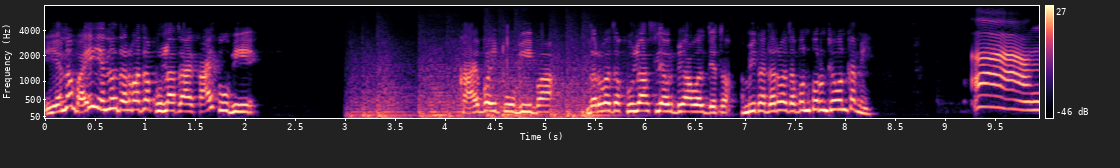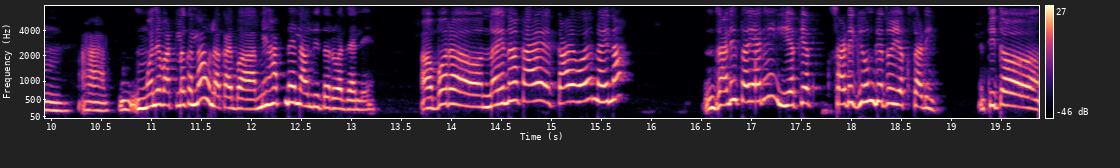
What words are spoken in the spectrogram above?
ये ना बाई ये ना दरवाजा खुलाच आहे. काय तू बी? काय बाई तू बी बा? दरवाजा खुला असल्यावर बी आवाज देतो. मी का दरवाजा बंद करून ठेवून का मी? मला वाटलं का लावला काय बा. मी हात नाही लावली दरवाजाले. बरं नाही ना काय काय होय नाही ना झाली तयारी? एक एक साडी घेऊन घेतो एक साडी. तिथं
